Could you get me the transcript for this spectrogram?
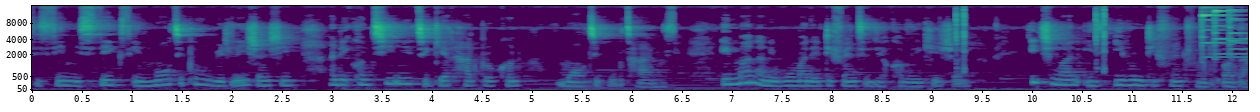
the same mistakes in multiple relationships and they continue to get heartbroken multiple times. A man and a woman are different in their communication. Each man is even different from the other.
